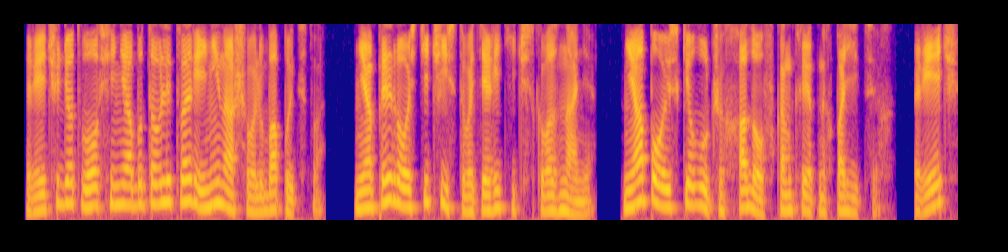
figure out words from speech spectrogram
Речь идет вовсе не об удовлетворении нашего любопытства, не о приросте чистого теоретического знания, не о поиске лучших ходов в конкретных позициях. Речь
